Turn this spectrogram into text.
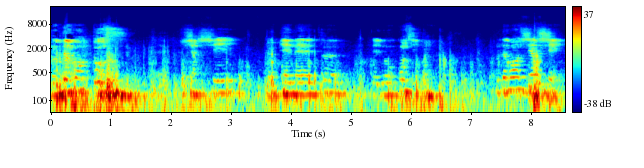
Nous devons tous chercher le bien-être de nos concitoyens. Nous devons chercher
